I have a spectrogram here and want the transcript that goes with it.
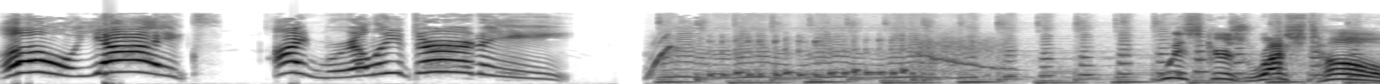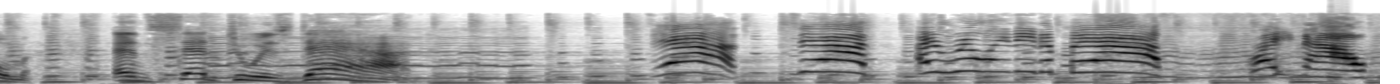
Oh, yikes! I'm really dirty. Whiskers rushed home and said to his dad, Dad! Now!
